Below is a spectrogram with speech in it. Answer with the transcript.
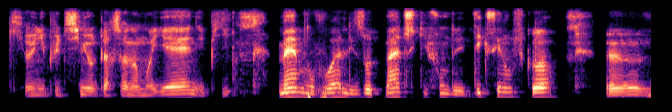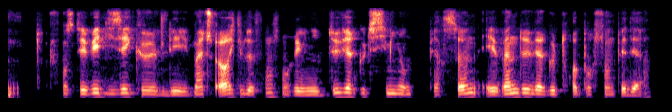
qui réunit plus de 6 millions de personnes en moyenne. Et puis, même, on voit les autres matchs qui font d'excellents scores. Euh, France TV disait que les matchs hors équipe de France ont réuni 2,6 millions de personnes et 22,3% de PDA,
